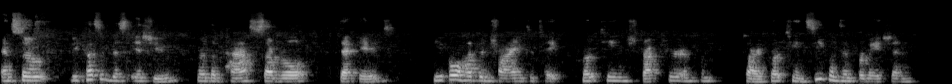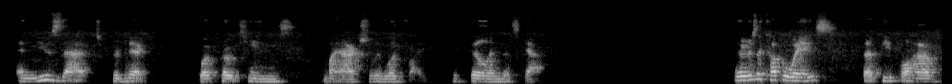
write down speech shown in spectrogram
And so because of this issue, for the past several decades, people have been trying to take protein structure, sorry, protein sequence information and use that to predict what proteins might actually look like to fill in this gap. There's a couple ways that people have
